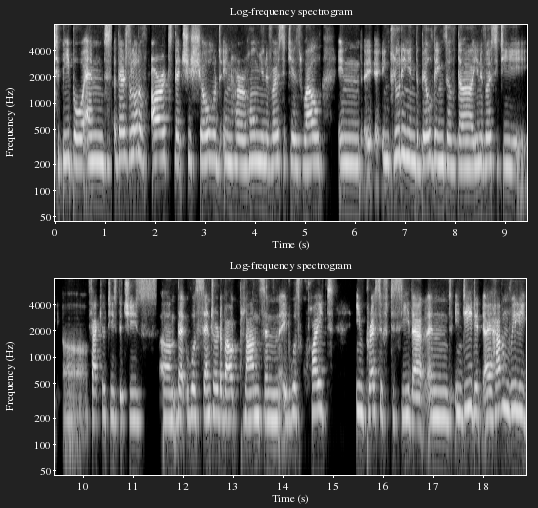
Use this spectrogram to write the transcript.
to people. And there's a lot of art that she showed in her home university as well in including in the buildings of the university uh, faculties that she's um, that was centered about plants. And it was quite impressive to see that. And indeed it, i haven't really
